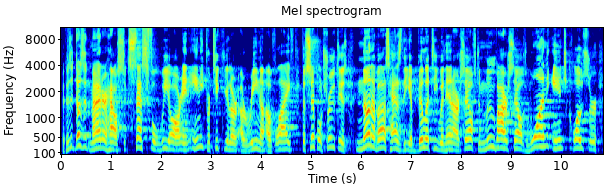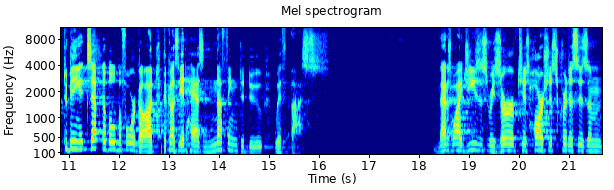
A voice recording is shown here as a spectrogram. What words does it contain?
Because it doesn't matter how successful we are in any particular arena of life, the simple truth is none of us has the ability within ourselves to move ourselves one inch closer to being acceptable before God because it has nothing to do with us. And that is why Jesus reserved his harshest criticism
